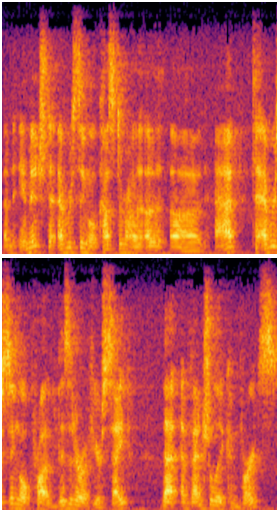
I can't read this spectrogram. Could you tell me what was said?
an image to every single customer, uh, uh, ad to every single pro- visitor of your site that eventually converts,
